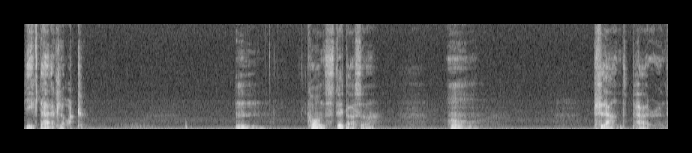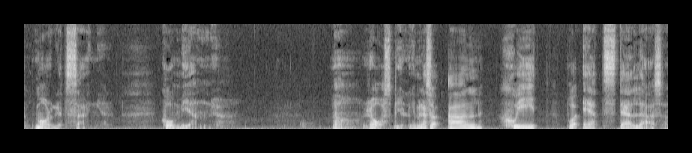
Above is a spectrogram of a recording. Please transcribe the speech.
gick det här klart? Mm. Konstigt alltså. Oh. Planned Parenthood, Margaret Sanger. Kom igen nu. Ja, rasbiologi. Men alltså all skit på ett ställe alltså.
